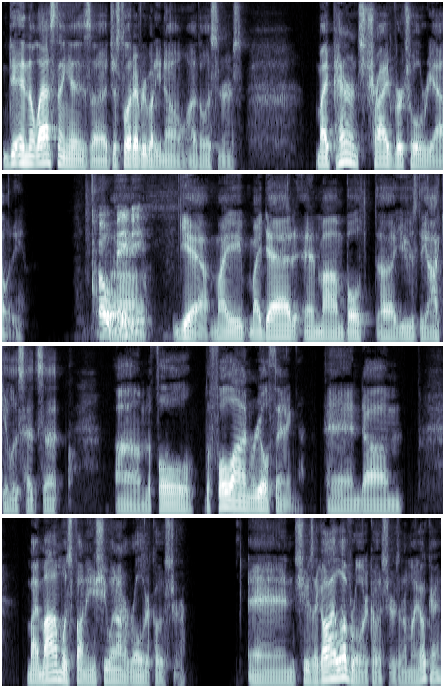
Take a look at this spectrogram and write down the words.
and the last thing is uh just to let everybody know, uh, the listeners. My parents tried virtual reality. Oh, baby. Uh, yeah, my my dad and mom both uh used the Oculus headset. Um the full the full on real thing. And um my mom was funny. She went on a roller coaster. And she was like, "Oh, I love roller coasters." And I'm like, "Okay."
